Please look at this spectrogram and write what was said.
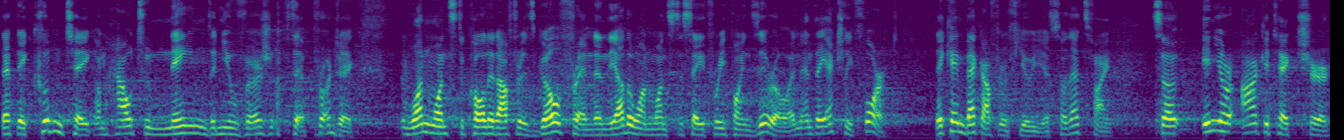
that they couldn't take on how to name the new version of their project. One wants to call it after his girlfriend, and the other one wants to say 3.0, and, and they actually forked. They came back after a few years, so that's fine. So in your architecture,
